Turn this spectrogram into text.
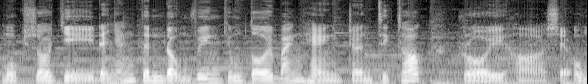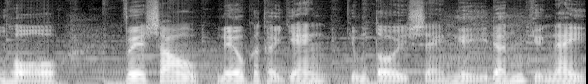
một số chị đã nhắn tin động viên chúng tôi bán hàng trên TikTok rồi họ sẽ ủng hộ. Về sau, nếu có thời gian, chúng tôi sẽ nghĩ đến chuyện này.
